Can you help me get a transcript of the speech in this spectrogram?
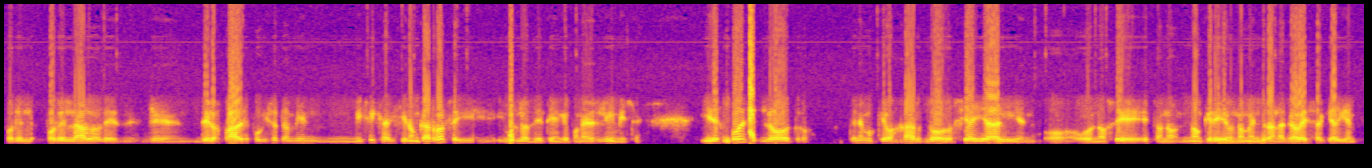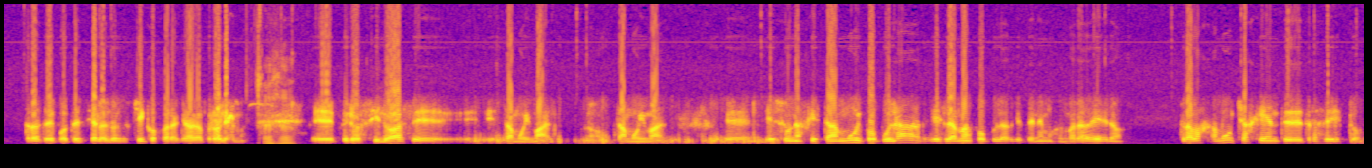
por el, por el lado de, de, los padres, porque yo también, mis hijas hicieron carroza y, uno le tiene que poner el límite. Y después lo otro, tenemos que bajar todo. Si hay alguien, o, o, no sé, esto no, no creo, no me entra en la cabeza que alguien trate de potenciar a los chicos para que haga problemas. Eh, pero si lo hace, está muy mal, ¿no? Está muy mal. Eh, es una fiesta muy popular, es la más popular que tenemos en Varadero. Trabaja mucha gente detrás de esto,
